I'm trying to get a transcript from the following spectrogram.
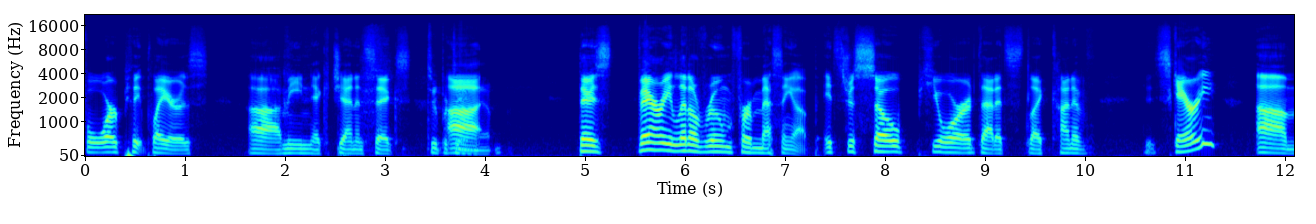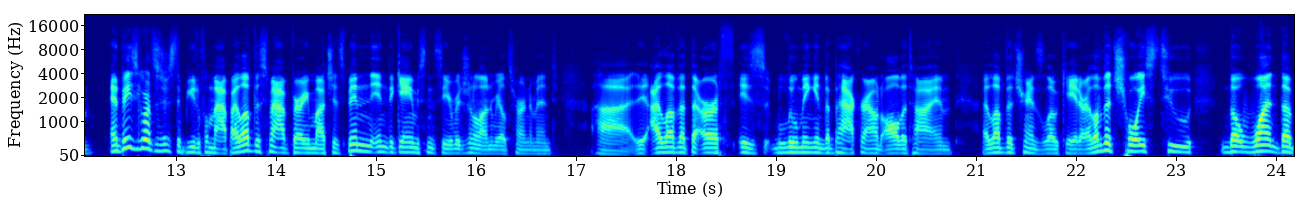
four p- players, uh, me, Nick, Jen, and Six, Super Uh, team. yeah. there's very little room for messing up. It's just so pure that it's like kind of scary. Um, and Facing Worlds is just a beautiful map. I love this map very much. It's been in the game since the original Unreal Tournament. Uh, I love that the Earth is looming in the background all the time. I love the translocator. I love the choice to the one. The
